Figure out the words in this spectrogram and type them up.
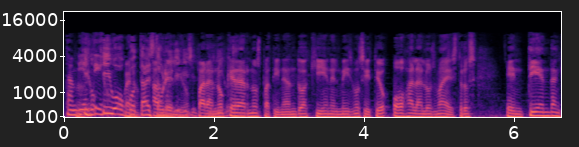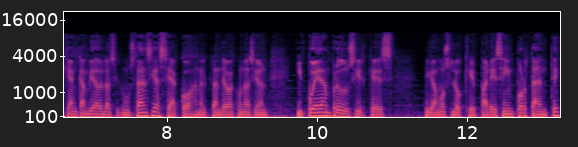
también dijo. Y Bogotá está muy difícil. Para no quedarnos patinando aquí en el mismo sitio, ojalá los maestros entiendan que han cambiado las circunstancias, se acojan al plan de vacunación y puedan producir, que es digamos lo que parece importante,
